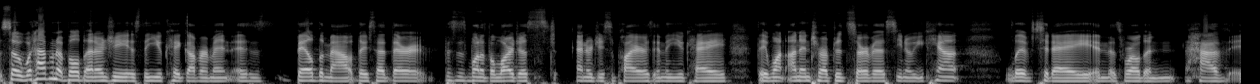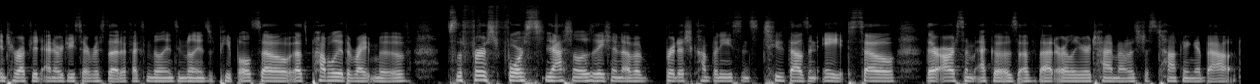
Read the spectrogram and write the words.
So what happened at Bulb Energy is the UK government has bailed them out. They said they're this is one of the largest energy suppliers in the UK. They want uninterrupted service. You know you can't live today in this world and have interrupted energy service that affects millions and millions of people. So that's probably the right move. It's the first forced nationalization of a British company since 2008. So there are some echoes of that earlier time I was just talking about.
